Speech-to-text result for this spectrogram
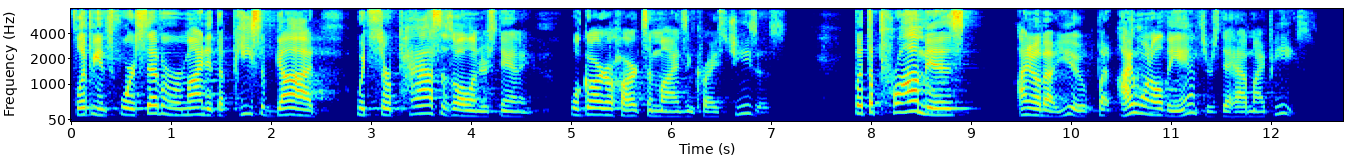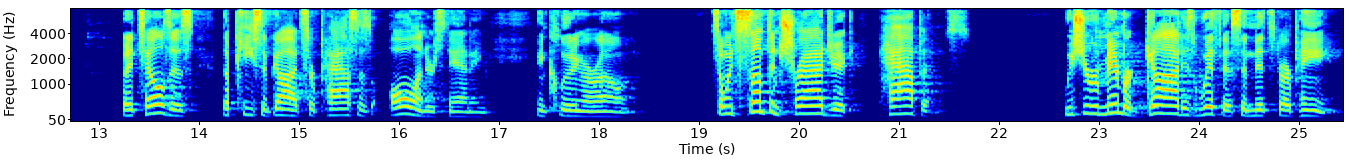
Philippians 4 7 reminded the peace of God, which surpasses all understanding, will guard our hearts and minds in Christ Jesus. But the problem is, I don't know about you, but I want all the answers to have my peace. But it tells us the peace of God surpasses all understanding, including our own. So when something tragic happens, we should remember God is with us amidst our pain.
